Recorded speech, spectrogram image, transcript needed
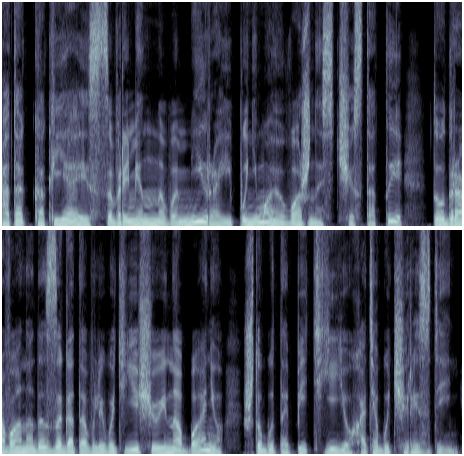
А так как я из современного мира и понимаю важность чистоты, то дрова надо заготавливать еще и на баню, чтобы топить ее хотя бы через день.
